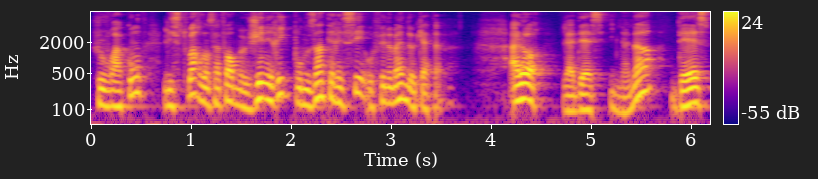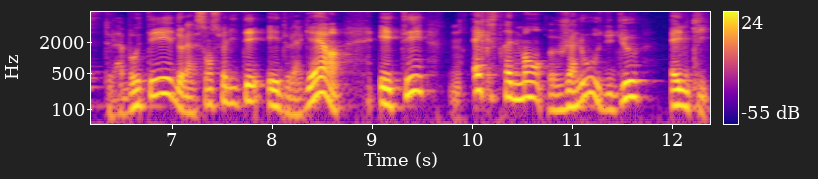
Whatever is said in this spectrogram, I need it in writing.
je vous raconte l'histoire dans sa forme générique pour nous intéresser au phénomène de Katabas. Alors, la déesse Inanna, déesse de la beauté, de la sensualité et de la guerre, était extrêmement jalouse du dieu Enki,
